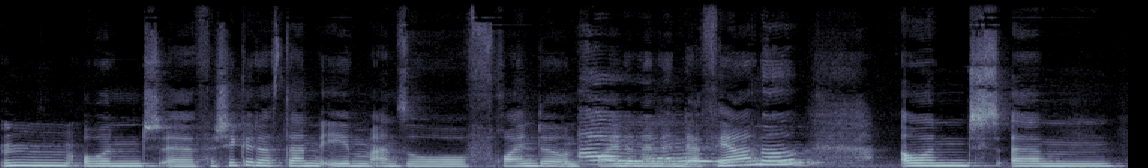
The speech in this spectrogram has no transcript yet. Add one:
Mm, Und äh, verschicke das dann eben an so Freunde und Freundinnen in der Ferne. Und ähm,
